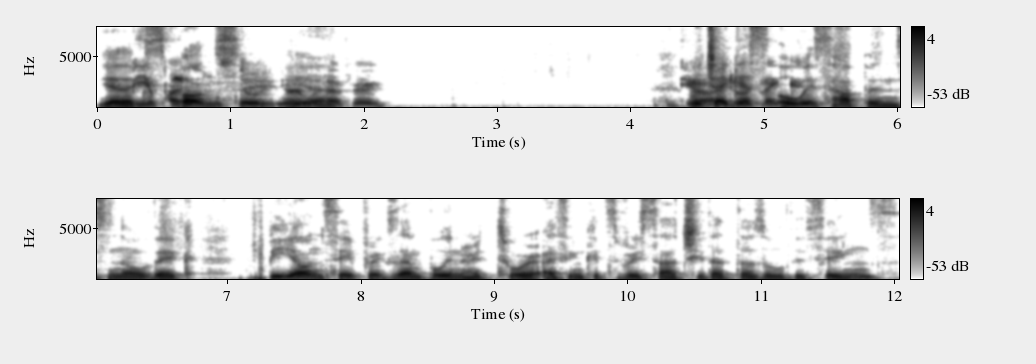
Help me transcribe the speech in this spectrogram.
yeah be a like part of the sponsor story or yeah whatever. which Yeah, I guess like- always happens no like Beyonce for example in her tour I think it's Versace that does all the things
